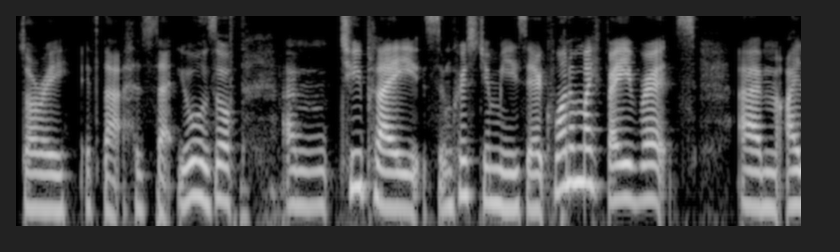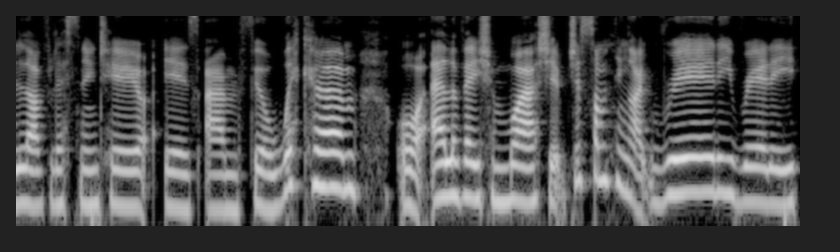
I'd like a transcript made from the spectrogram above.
sorry if that has set yours off, um, to play some Christian music. One of my favorites um, I love listening to is um, Phil Wickham or Elevation Worship, just something like really, really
